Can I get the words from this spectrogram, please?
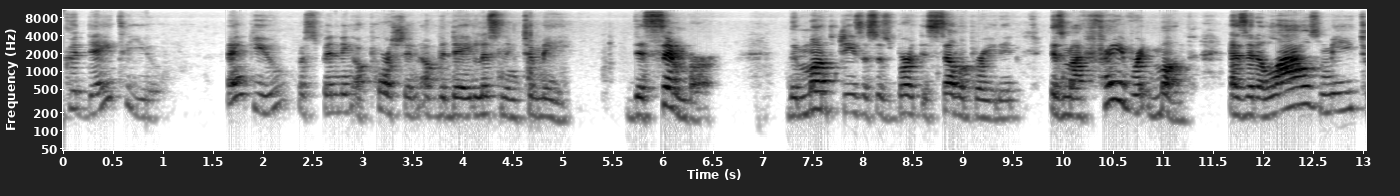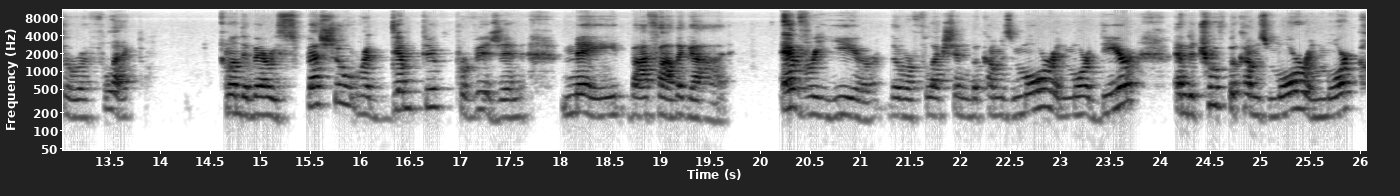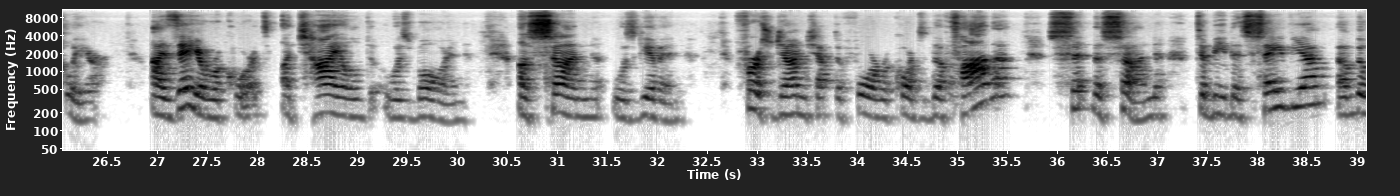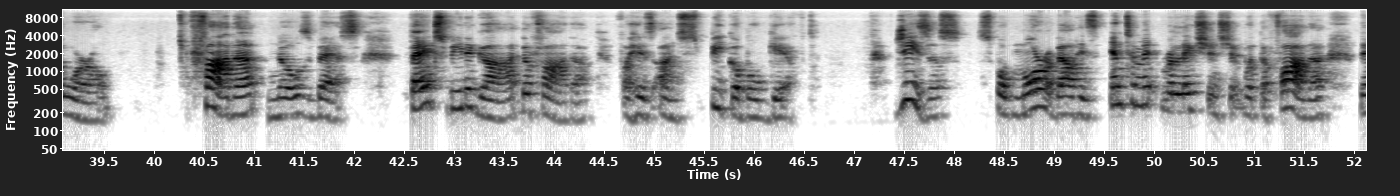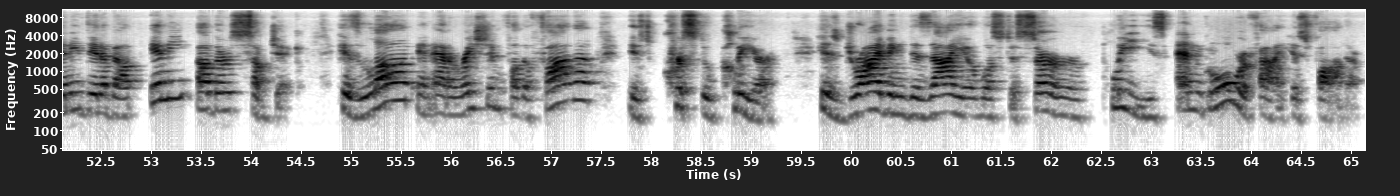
Good day to you. Thank you for spending a portion of the day listening to me. December, the month Jesus' birth is celebrated, is my favorite month as it allows me to reflect on the very special redemptive provision made by Father God. Every year, the reflection becomes more and more dear, and the truth becomes more and more clear. Isaiah records a child was born, a son was given. First John chapter 4 records the Father sent the Son to be the Savior of the world. Father knows best. Thanks be to God the Father for his unspeakable gift. Jesus spoke more about his intimate relationship with the Father than he did about any other subject. His love and adoration for the Father is crystal clear. His driving desire was to serve, please, and glorify his Father.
